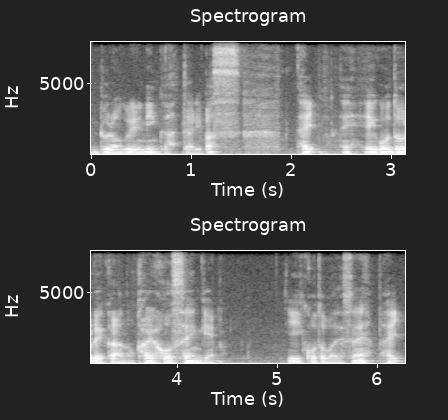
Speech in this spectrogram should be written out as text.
ブログにリンク貼ってあります。はい。ね、英語奴隷からの解放宣言。いい言葉ですね。はい。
